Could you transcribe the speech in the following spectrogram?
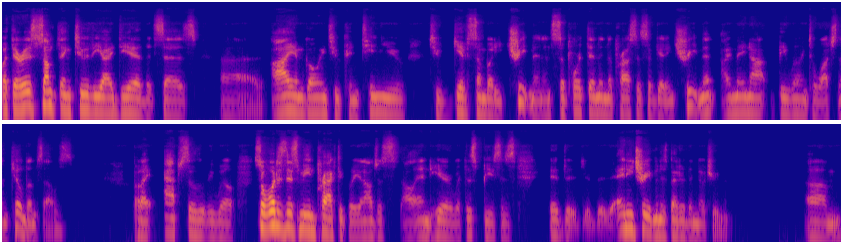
but there is something to the idea that says uh, i am going to continue to give somebody treatment and support them in the process of getting treatment i may not be willing to watch them kill themselves but i absolutely will so what does this mean practically and i'll just i'll end here with this piece is it, any treatment is better than no treatment um,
